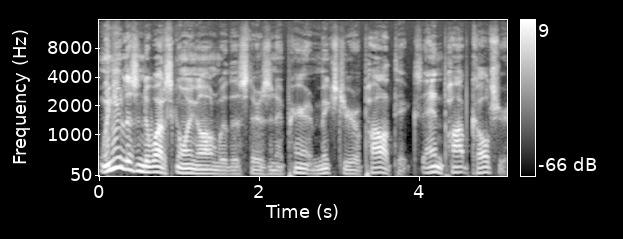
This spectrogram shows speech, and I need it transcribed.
When you listen to what's going on with us, there's an apparent mixture of politics and pop culture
